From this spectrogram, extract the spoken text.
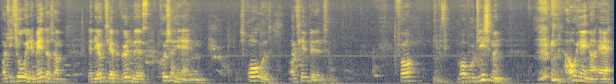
hvor de to elementer, som jeg nævnte til at begynde med, krydser hinanden. sproget og tilbedelsen. For hvor buddhismen afhænger af,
